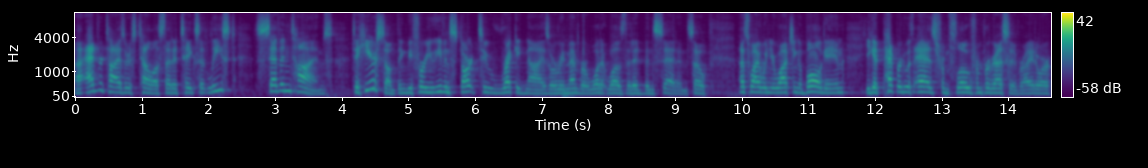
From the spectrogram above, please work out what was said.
uh, advertisers tell us that it takes at least seven times to hear something before you even start to recognize or remember what it was that had been said. And so that's why when you're watching a ball game, you get peppered with ads from Flo from Progressive, right? Or,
